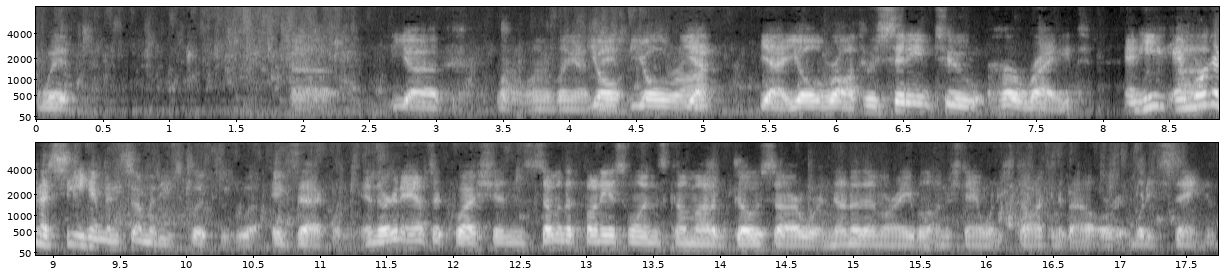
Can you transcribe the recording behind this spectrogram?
with uh, yeah. Wow, what am I blanking on his Yoel. Yoel Roth. Yeah, yeah, Yoel Roth, who's sitting to her right. And he and Uh, we're going to see him in some of these clips as well. Exactly. And they're going to answer questions. Some of the funniest ones come out of Gosar, where none of them are able to understand what he's talking about or what he's saying.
